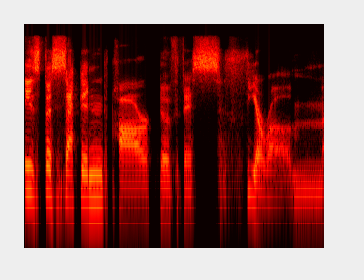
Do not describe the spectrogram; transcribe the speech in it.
is the second part of this theorem.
